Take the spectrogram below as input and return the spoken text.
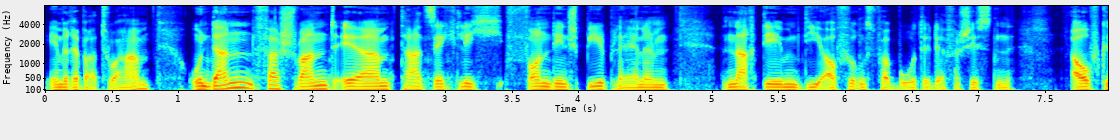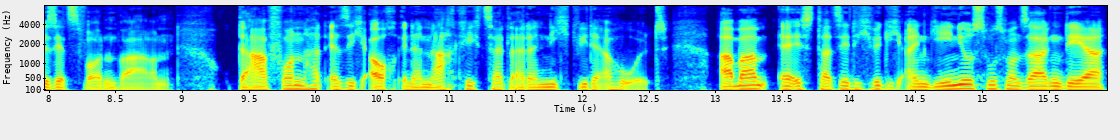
im Repertoire. Und dann verschwand er tatsächlich von den Spielplänen, nachdem die Aufführungsverbote der Faschisten aufgesetzt worden waren. Davon hat er sich auch in der Nachkriegszeit leider nicht wieder erholt. Aber er ist tatsächlich wirklich ein Genius, muss man sagen, der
